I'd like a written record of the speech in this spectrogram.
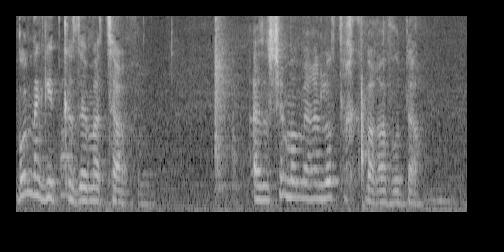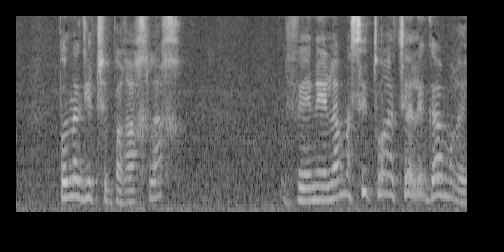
בוא נגיד כזה מצב. אז השם אומר, אני לא צריך כבר עבודה. בוא נגיד שברח לך, ונעלם הסיטואציה לגמרי,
